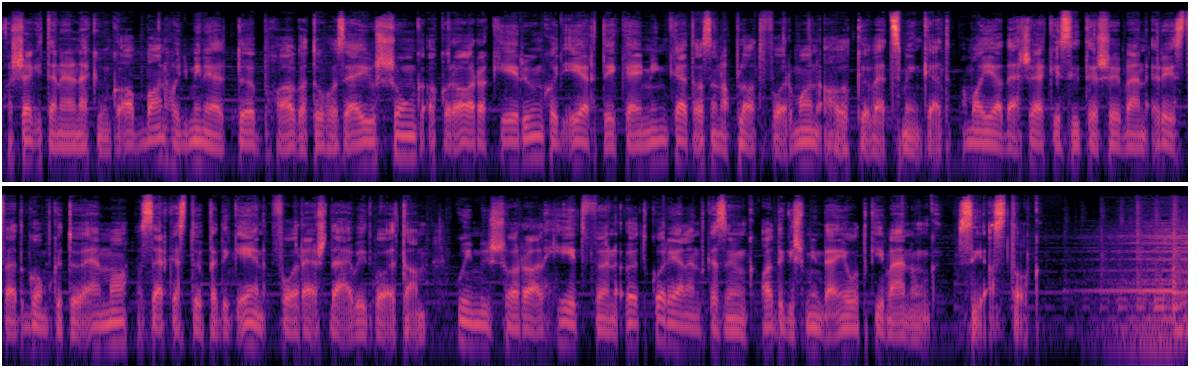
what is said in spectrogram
Ha segítenél nekünk abban, hogy minél több hallgatóhoz eljussunk, akkor arra kérünk, hogy értékelj minket azon a platformon, ahol követsz minket. A mai adás elkészítésében részt vett gombkötő Emma, a szerkesztő pedig én, Forrás Dávid voltam. Új műsorral hétfőn 5-kor jelentkezünk, addig is minden jót kívánunk, sziasztok! thank you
